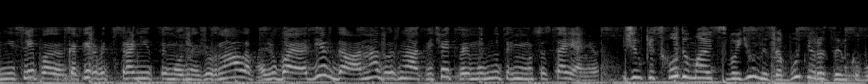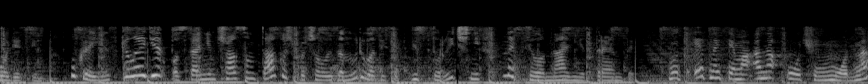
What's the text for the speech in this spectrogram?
не слепо копировать страницы модных журналов. Любая одежда, она должна отвечать твоему внутреннему состоянию. Жінки сходу мають свою незабутню родзинку в одязі. Українські леді останнім часом також почали занурюватися в історичні національні тренди. Вот этнотема, она очень модна.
